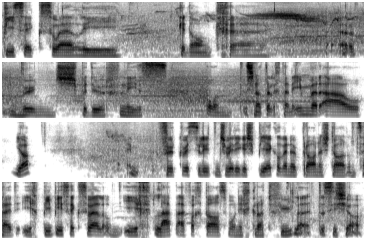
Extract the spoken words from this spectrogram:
Bisexuelle Gedanken, äh, Wünsche, Bedürfnisse. Und es ist natürlich dann immer auch, ja, für gewisse Leute ein schwieriger Spiegel, wenn jemand steht und sagt, ich bin bisexuell und ich lebe einfach das, was ich gerade fühle. Das ist ja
